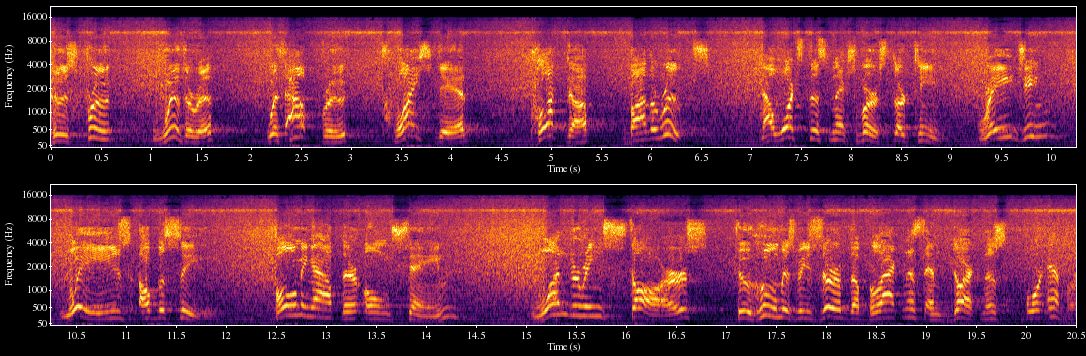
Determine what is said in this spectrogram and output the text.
whose fruit withereth, without fruit, twice dead, plucked up by the roots. Now watch this next verse, 13. Raging waves of the sea, foaming out their own shame, wandering stars to whom is reserved the blackness and darkness forever.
